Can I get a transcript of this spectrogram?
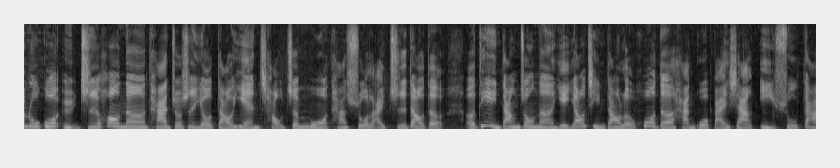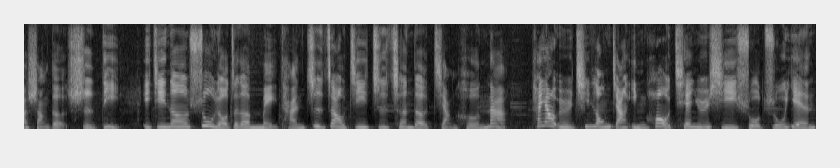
如果雨之后呢，它就是由导演曹真模他所来指导的，而电影当中呢，也邀请到了获得韩国百想艺术大赏的视帝，以及呢素有这个美坛制造机之称的蒋和娜，他要与青龙奖影后千羽喜所主演，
